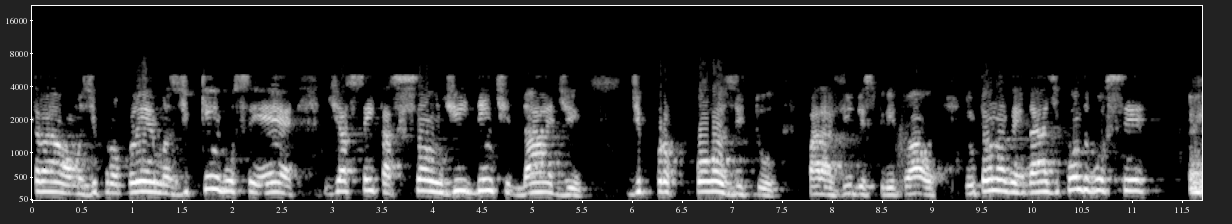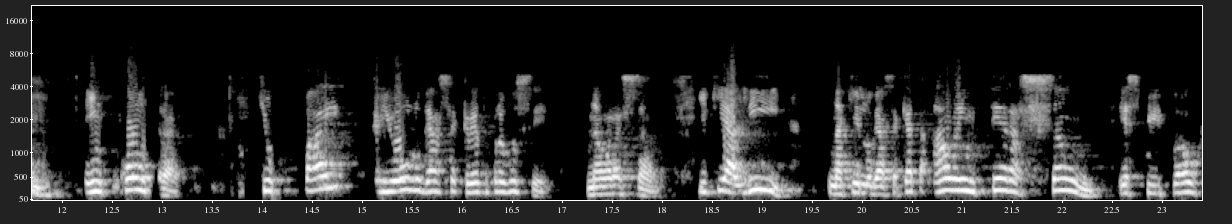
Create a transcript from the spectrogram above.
traumas, de problemas, de quem você é, de aceitação, de identidade, de propósito para a vida espiritual. Então, na verdade, quando você encontra que o Pai criou um lugar secreto para você na oração e que ali, naquele lugar secreto, há uma interação espiritual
